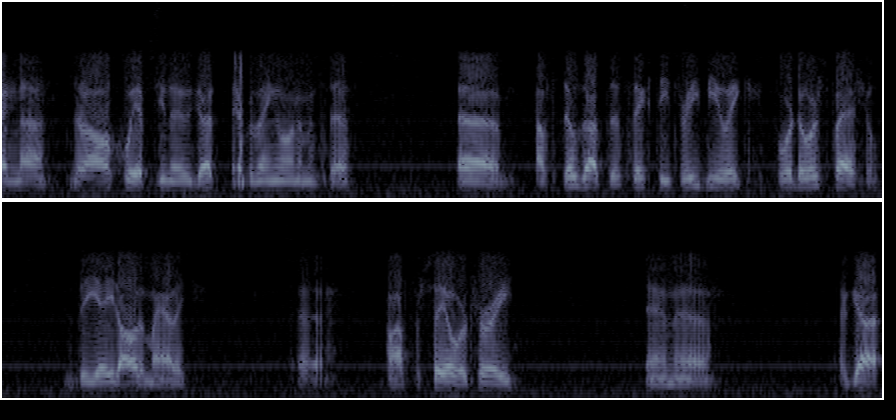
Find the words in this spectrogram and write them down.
And uh, they're all equipped, you know, got everything on them and stuff. Uh, I've still got the '63 Buick four door special, V8 automatic. Uh, off for sale or trade. And uh, I got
